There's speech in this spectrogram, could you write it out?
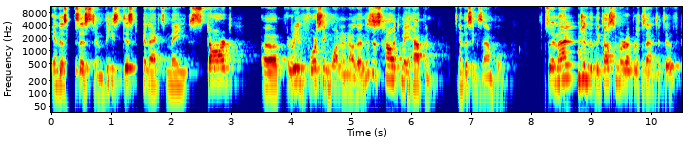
in the system, these disconnects may start uh, reinforcing one another. And this is how it may happen in this example. So imagine that the customer representative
